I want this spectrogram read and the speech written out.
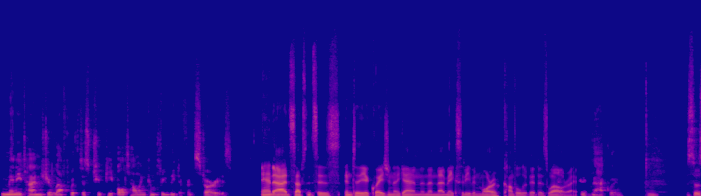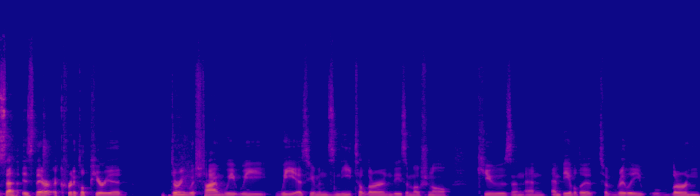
many times you're left with just two people telling completely different stories. and add substances into the equation again and then that makes it even more convoluted as well right exactly so seth is there a critical period during which time we we we as humans need to learn these emotional cues and and and be able to to really learn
